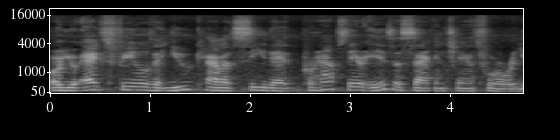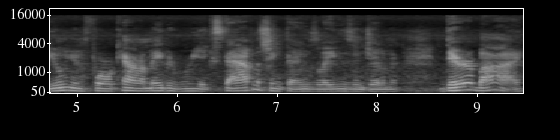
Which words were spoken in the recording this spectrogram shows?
or your ex feels that you kind of see that perhaps there is a second chance for a reunion for kind of maybe reestablishing things, ladies and gentlemen, thereby,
